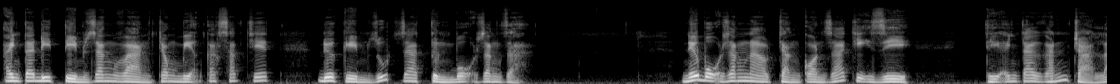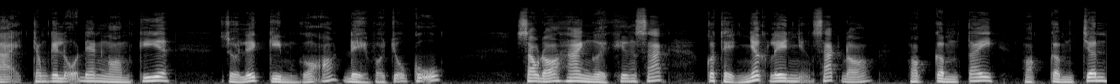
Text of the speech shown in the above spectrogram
Anh ta đi tìm răng vàng trong miệng các xác chết, đưa kìm rút ra từng bộ răng giả. Nếu bộ răng nào chẳng còn giá trị gì, thì anh ta gắn trả lại trong cái lỗ đen ngòm kia, rồi lấy kìm gõ để vào chỗ cũ. Sau đó hai người khiêng xác có thể nhấc lên những xác đó, hoặc cầm tay, hoặc cầm chân,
